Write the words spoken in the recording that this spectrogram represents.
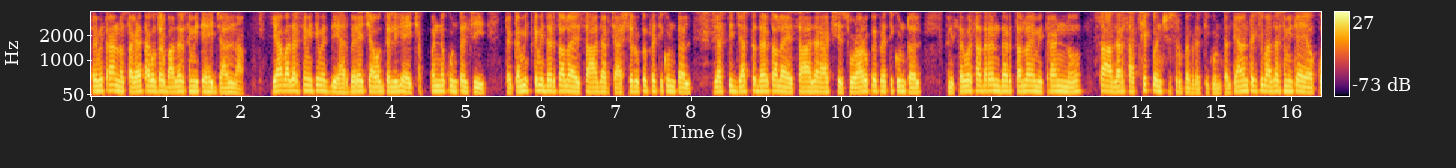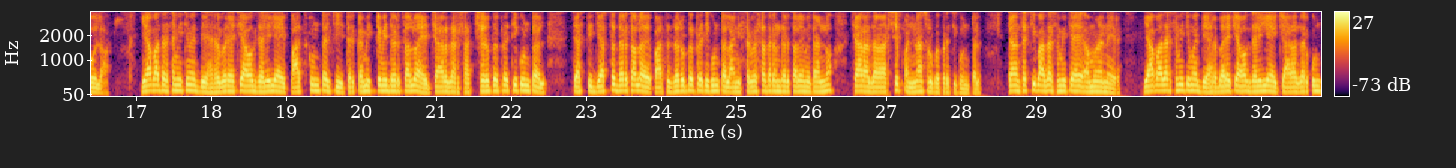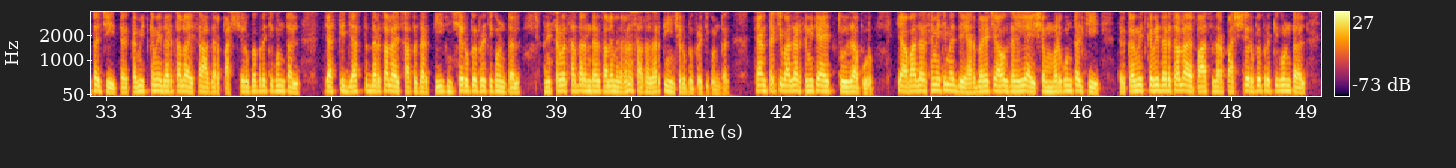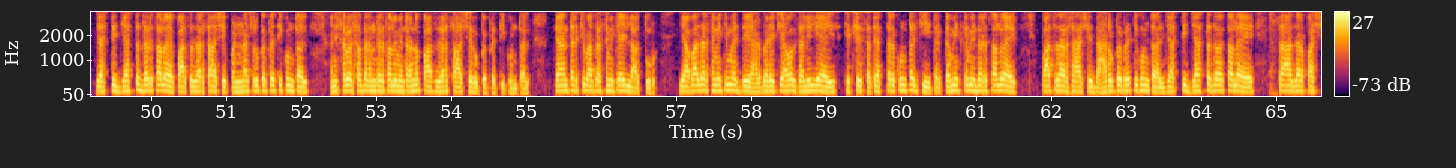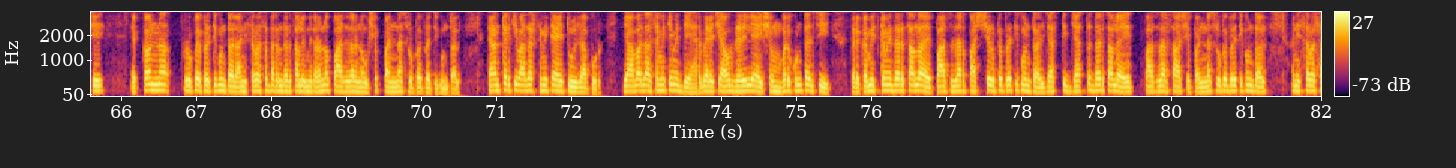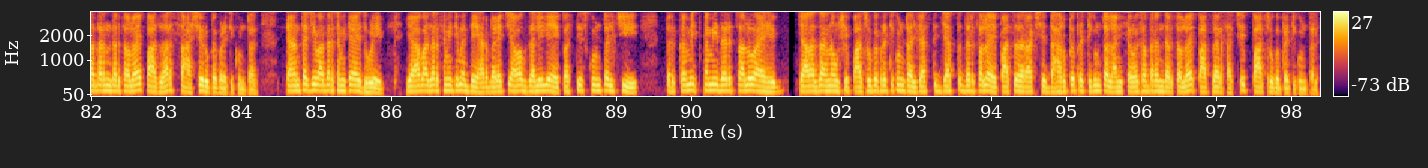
तर मित्रांनो सगळ्यात अगोदर बाजार समिती आहे जालना. या बाजार समितीमध्ये हरभऱ्याची आवक झालेली आहे छप्पन्न क्विंटलची. तर कमीत कमी दर चालू आहे सहा हजार चारशे रुपये प्रति क्विंटल. जास्तीत जास्त दर चालू आहे सहा हजार आठशे सोळा रुपये प्रति क्विंटल. आणि सर्वसाधारण दर चालू आहे मित्रांनो सहा हजार सातशे पंचवीस रुपये प्रति क्विंटल. त्यानंतरची बाजार समिती आहे अकोला. या बाजार समितीमध्ये हरभऱ्याची आवक झालेली आहे. पाच क्विंटलची. तर कमीत कमी दर चालू आहे चार हजार सातशे रुपये प्रति क्विंटल. जास्तीत जास्त दर चालू आहे पाच हजार रुपये प्रति क्विंटल आणि सर्वसाधारण दर चालू आहे मित्रांनो चार हजार आठशे पन्नास रुपये प्रति क्विंटल. त्यानंतरची बाजार समिती आहे अमळनेर. या बाजार समितीमध्ये हरभऱ्याची आवक झालेली आहे चार हजार क्विंटलची. तर कमीत कमी दर चालू आहे सहा हजार पाचशे रुपये प्रति क्विंटल. जास्तीत जास्त दर चालू आहे सात हजार तीनशे रुपये प्रति क्विंटल. आणि सर्वसाधारण दर चालू आहे मित्रांनो सात हजार तीनशे रुपये प्रति क्विंटल. त्यानंतरची बाजार समिती आहे तुळजापूर. या बाजार समितीमध्ये हरभऱ्याची आवक झालेली आहे शंभर क्विंटलची. तर कमी कमीत कमी दर चालू आहे पाच हजार पाचशे रुपये प्रति क्विंटल. जास्तीत जास्त दर चालू आहे पाच हजार सहाशे पन्नास रुपये प्रति क्विंटल. आणि सर्वसाधारण दर चालू मित्रांनो पाच हजार सहाशे रुपये प्रति क्विंटल. त्यानंतरची बाजार समिती आहे लातूर. या बाजार समितीमध्ये हरभऱ्याची आवक झालेली आहे एकशे सत्याहत्तर क्विंटलची तर कमीत कमी दर चालू आहे पाच हजार सहाशे दहा रुपये प्रति क्विंटल. जास्तीत जास्त दर चालू आहे सहा हजार पाचशे एकावन्न रुपये प्रति क्विंटल आणि सर्वसाधारण दर चालू आहे मित्रांनो पाच हजार नऊशे पन्नास रुपये प्रति क्विंटल. त्यानंतरची बाजार समिती आहे तुळजापूर. या बाजार समितीमध्ये हरभऱ्याची आवक झालेली आहे शंभर क्विंटलची तर कमीत कमी दर चालू आहे पाच हजार पाचशे रुपये प्रति क्विंटल. जास्तीत जास्त दर चालू आहे पाच हजार सहाशे पन्नास रुपये प्रति क्विंटल आणि सर्वसाधारण दर चालू आहे पाच हजार सहाशे रुपये प्रति क्विंटल. त्यानंतरची बाजार समिती आहे धुळे. या बाजार समितीमध्ये हरभऱ्याची आवक झालेली आहे पस्तीस क्विंटलची तर कमीत कमी दर चालू आहे चार हजार नऊशे पाच रुपये प्रति क्विंटल. जास्तीत जास्त दर चालू आहे पाच हजार आठशे दहा रुपये प्रति क्विंटल आणि सर्वसाधारण दर चालू आहे पाच हजार सातशे पाच रुपये प्रति क्विंटल.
